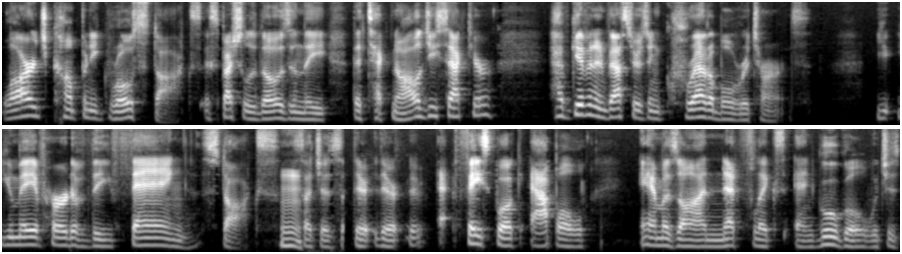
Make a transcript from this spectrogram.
large company growth stocks, especially those in the the technology sector, have given investors incredible returns you, you may have heard of the FANG stocks, such as their, their, uh, Facebook, Apple, Amazon, Netflix, and Google, which is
